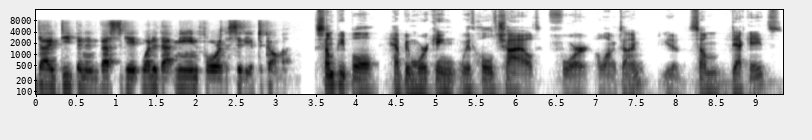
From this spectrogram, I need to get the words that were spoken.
dive deep and investigate what did that mean for the city of Tacoma. Some people have been working with Whole Child for a long time, you know, some decades.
